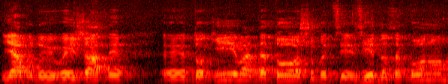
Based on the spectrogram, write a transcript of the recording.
я буду виїжджати до Києва для того, щоб ці, згідно закону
